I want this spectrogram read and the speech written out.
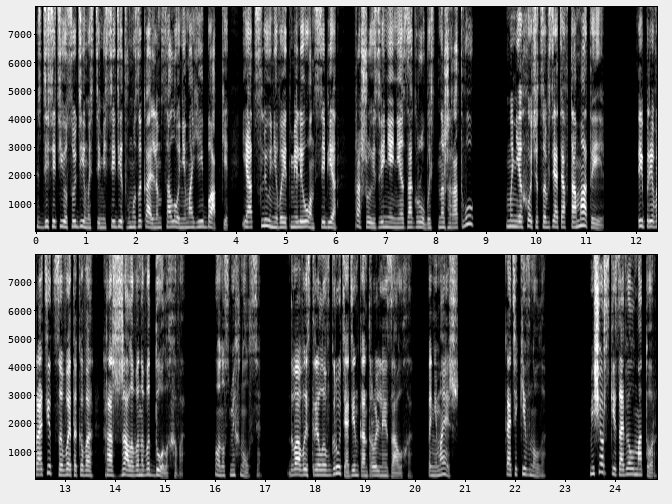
с десятью судимостями сидит в музыкальном салоне моей бабки и отслюнивает миллион себе, прошу извинения за грубость, на жратву, мне хочется взять автомат и... и превратиться в этакого разжалованного Долохова. Он усмехнулся. Два выстрела в грудь, один контрольный за ухо. Понимаешь? Катя кивнула. Мещерский завел мотор.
